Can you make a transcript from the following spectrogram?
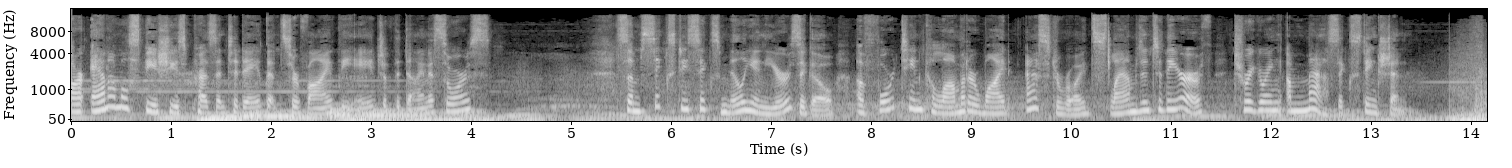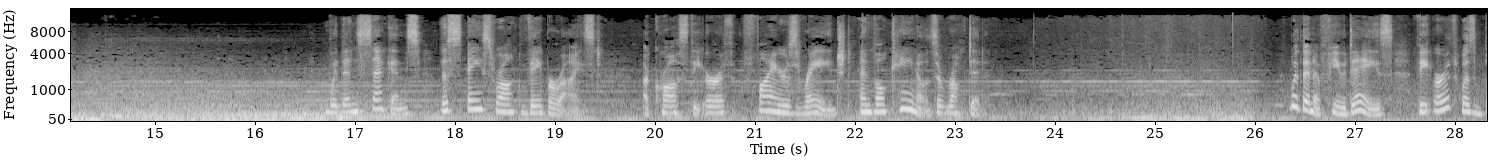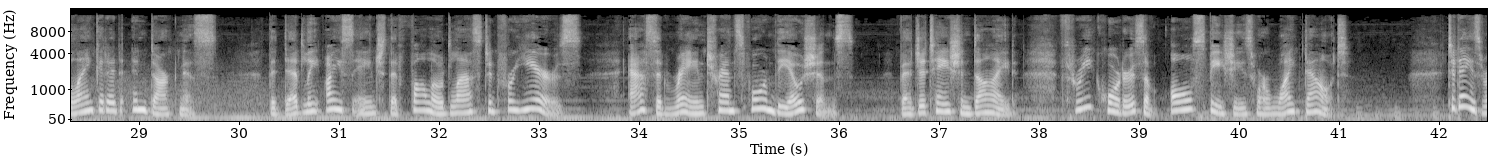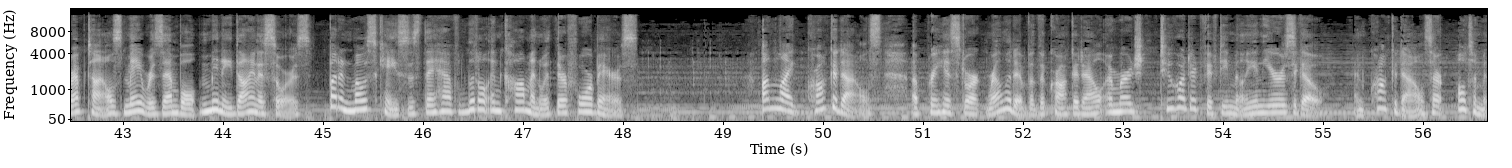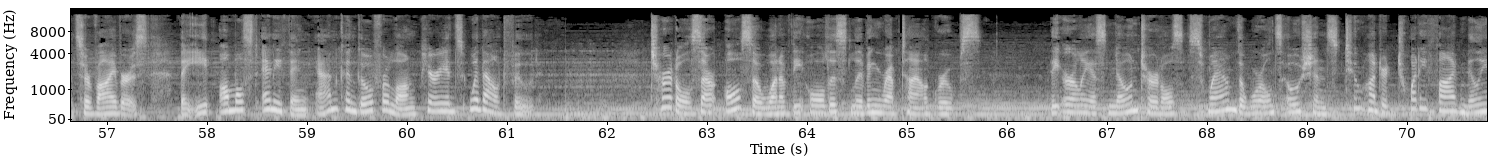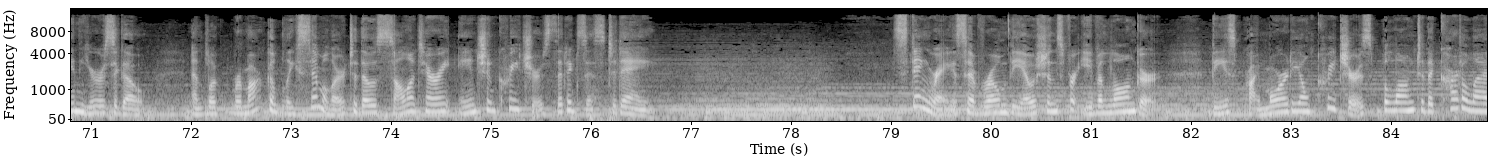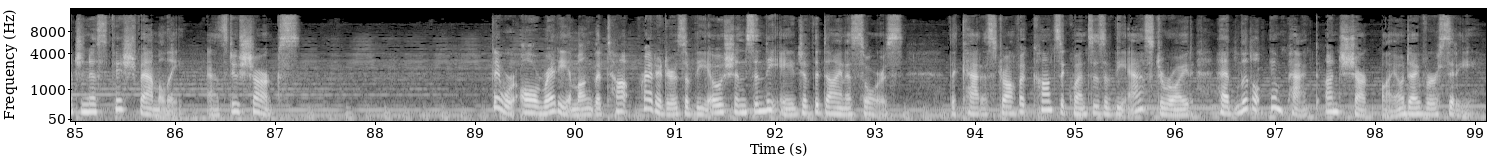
Are animal species present today that survived the age of the dinosaurs? Some 66 million years ago, a 14 kilometer wide asteroid slammed into the Earth, triggering a mass extinction. Within seconds, the space rock vaporized. Across the Earth, fires raged and volcanoes erupted. Within a few days, the Earth was blanketed in darkness. The deadly ice age that followed lasted for years. Acid rain transformed the oceans. Vegetation died. Three quarters of all species were wiped out. Today's reptiles may resemble mini dinosaurs, but in most cases they have little in common with their forebears. Unlike crocodiles, a prehistoric relative of the crocodile emerged 250 million years ago and crocodiles are ultimate survivors. They eat almost anything and can go for long periods without food. Turtles are also one of the oldest living reptile groups. The earliest known turtles swam the world's oceans 225 million years ago and look remarkably similar to those solitary ancient creatures that exist today. Stingrays have roamed the oceans for even longer, these primordial creatures belong to the cartilaginous fish family, as do sharks. They were already among the top predators of the oceans in the age of the dinosaurs. The catastrophic consequences of the asteroid had little impact on shark biodiversity.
